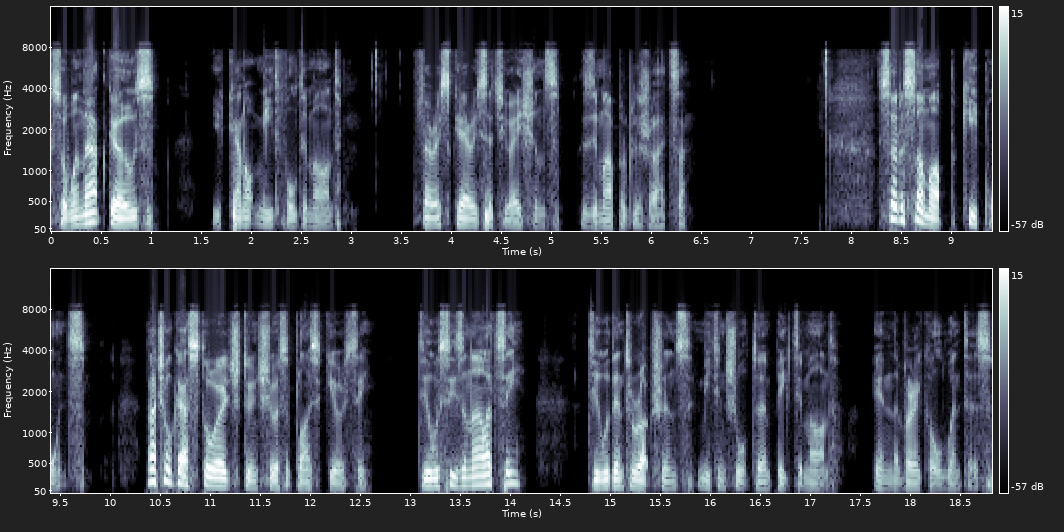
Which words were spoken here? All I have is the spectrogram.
So when that goes, you cannot meet full demand. Very scary situations. Zima приближается. So to sum up, key points. Natural gas storage to ensure supply security. Deal with seasonality. Deal with interruptions, meeting short-term peak demand in the very cold winters.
